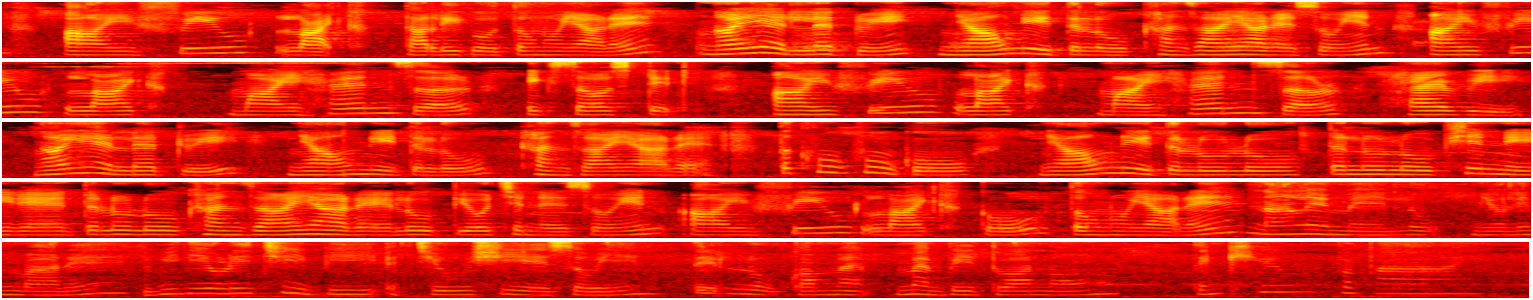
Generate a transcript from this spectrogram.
I feel like ဒါလေးကိုသုံးလို့ရတယ်။ငါရဲ့လက်တွေညောင်းနေတယ်လို့ခံစားရတယ်ဆိုရင် I feel like my hands are exhausted. I feel like my hands are heavy. ငါရဲ့လက်တွေညောင်းနေတယ်လို့ခံစားရတယ်။တစ်ခုခုကိုညောင်းနေတယ်လို့လို့တလူလူဖြစ်နေတယ်တလူလူခံစားရတယ်လို့ပြောချင်တယ်ဆိုရင် I feel like ကိုသုံးလို့ရတယ်နားလည်မယ်လို့မျှော်လင့်ပါတယ်ဗီဒီယိုလေးကြည့်ပြီးအကျိုးရှိရဆိုရင်တစ်လို့ comment မှတ်ပေးသွားနော် Thank you bye bye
